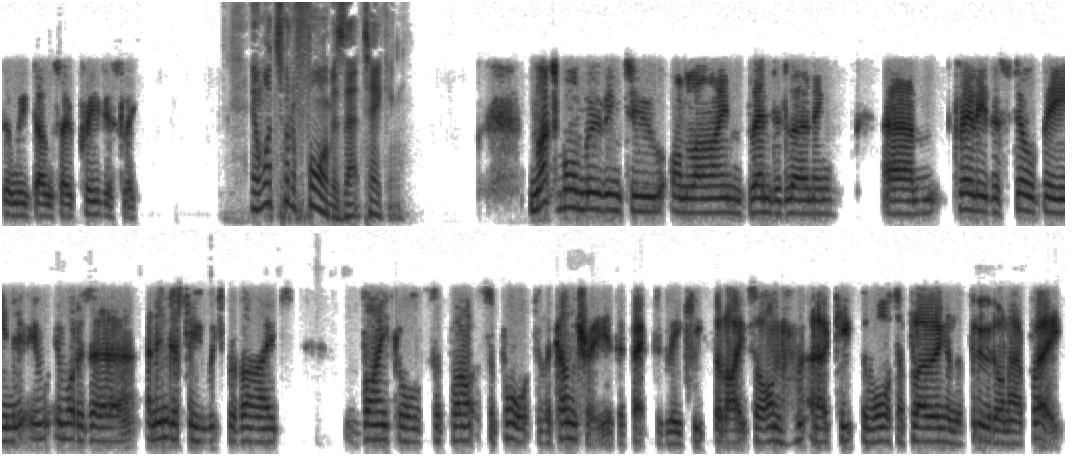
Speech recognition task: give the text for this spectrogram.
than we've done so previously. And what sort of form is that taking? Much more moving to online, blended learning, um, clearly, there's still been in, in what is a, an industry which provides vital support, support to the country. It effectively keeps the lights on, uh, keeps the water flowing, and the food on our plates.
